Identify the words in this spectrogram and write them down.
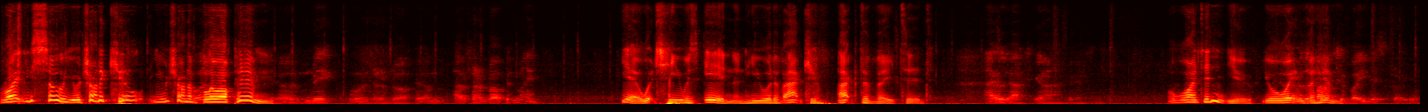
Rightly so, you were trying to kill... You were trying to Well, blow up You him. know, make... Well, I was trying to blow up him. I was trying to blow up his mind. Yeah, which he was in and he would have active activated. I was actually gonna it. Well, why didn't you? You were waiting for him. To, but he destroyed it.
